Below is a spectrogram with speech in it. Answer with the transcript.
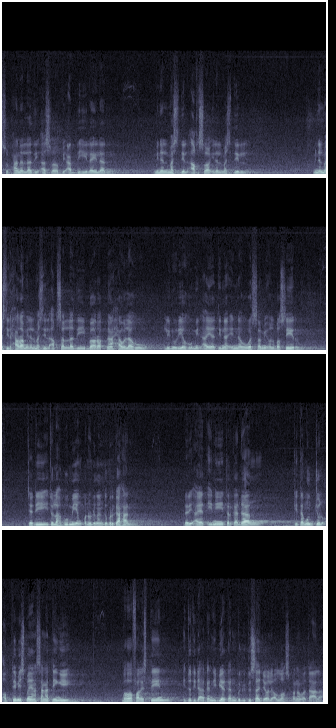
subhanalladzi asra bi 'abdihi lailan minal masjidil aqsa ilal masjidil minal masjidil haram ilal masjidil aqsa alladzi barakna haulahu linuriyahu min ayatina innahu was-sami'ul basir. Jadi itulah bumi yang penuh dengan keberkahan dari ayat ini terkadang kita muncul optimisme yang sangat tinggi bahwa Palestina itu tidak akan dibiarkan begitu saja oleh Allah Subhanahu wa taala.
